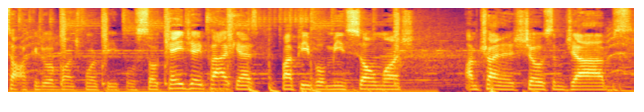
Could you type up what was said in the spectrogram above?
talking to a bunch more people. So KJ podcast, my people means so much. I'm trying to show some jobs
